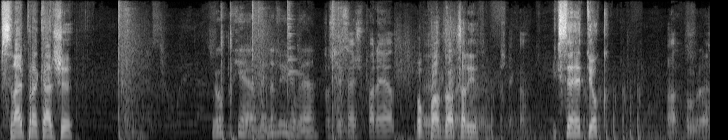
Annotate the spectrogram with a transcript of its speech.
Sniper'a karşı Yok ya ben ne duyuyorum ya? Dosya sen şu parayı al. çok Ee, fazla hasar yedi. bir şey. X'e head yok. Attım buraya.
